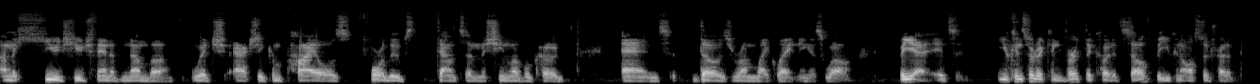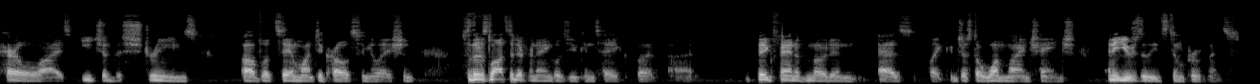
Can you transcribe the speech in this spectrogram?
I'm a huge, huge fan of Numba, which actually compiles for loops down to machine level code. And those run like lightning as well. But yeah, it's you can sort of convert the code itself, but you can also try to parallelize each of the streams of, let's say, a Monte Carlo simulation. So there's lots of different angles you can take, but uh, big fan of Modin as like just a one line change, and it usually leads to improvements.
